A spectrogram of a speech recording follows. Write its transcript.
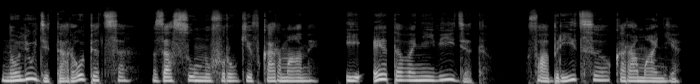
но люди торопятся, засунув руки в карманы, и этого не видят. Фабрицио Караманья,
